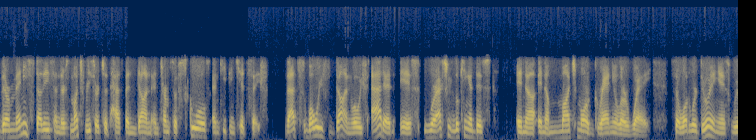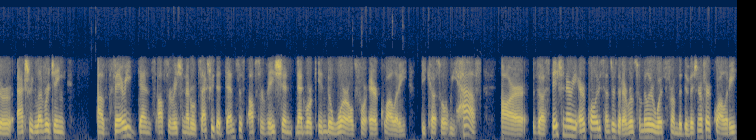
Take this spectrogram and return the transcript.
there are many studies and there's much research that has been done in terms of schools and keeping kids safe. That's what we've done. What we've added is we're actually looking at this in a in a much more granular way. So what we're doing is we're actually leveraging a very dense observation network. It's actually the densest observation network in the world for air quality because what we have are the stationary air quality sensors that everyone's familiar with from the Division of Air Quality.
